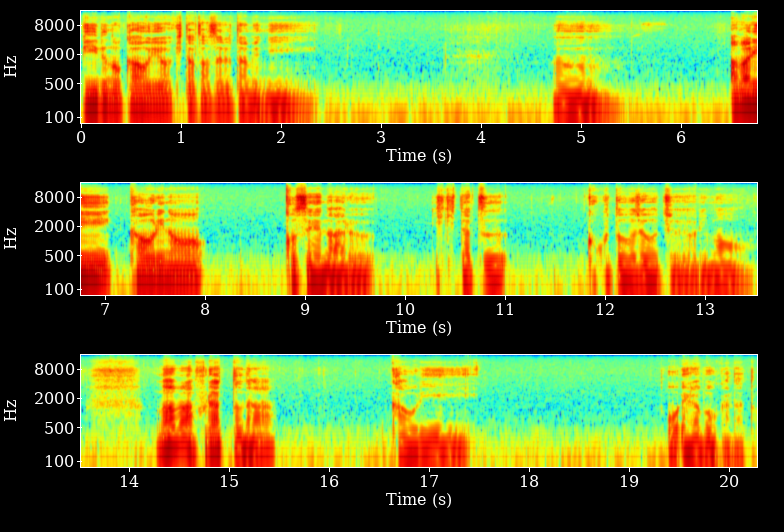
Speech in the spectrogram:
ピールの香りを引き立たせるためにうんあまり香りの個性のある引き立つ黒糖焼酎よりもまあまあフラットな香りを選ぼうかなと。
